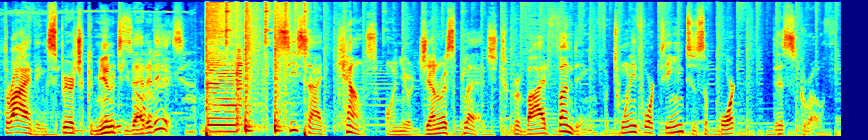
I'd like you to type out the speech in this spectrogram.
thriving spiritual community that it is. Seaside counts on your generous pledge to provide funding for 2014 to support this growth.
